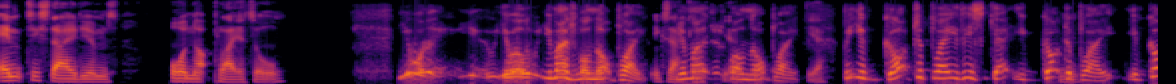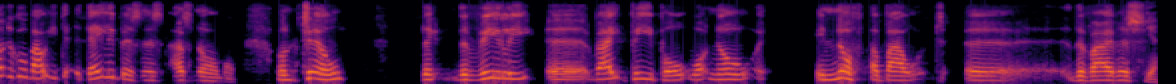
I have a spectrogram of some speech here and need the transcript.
empty stadiums or not play at all? You want to, you you will you might as well not play. Exactly, You might as yeah. well not play. Yeah. But you've got to play this. Get you've got to Mm. play. You've got to go about your daily business as normal until the the really uh, right people what know enough about uh, the virus. Yeah.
